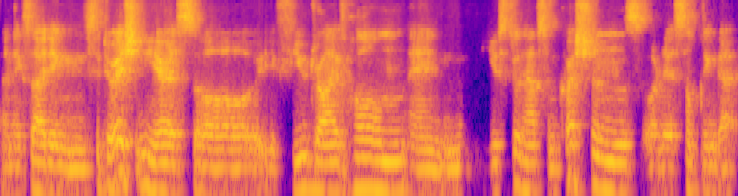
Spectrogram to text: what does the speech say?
an exciting situation here. So if you drive home and you still have some questions or there's something that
